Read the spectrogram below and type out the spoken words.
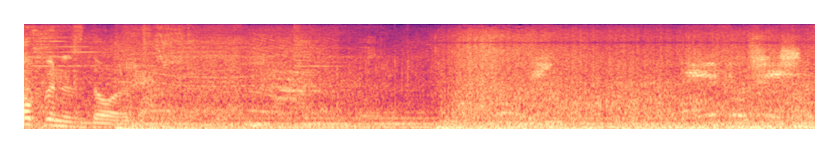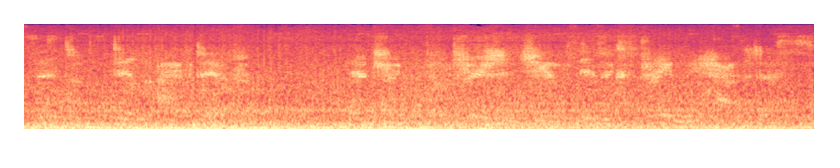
Open this door. Air filtration system still active. Entering filtration tubes is extremely hazardous.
